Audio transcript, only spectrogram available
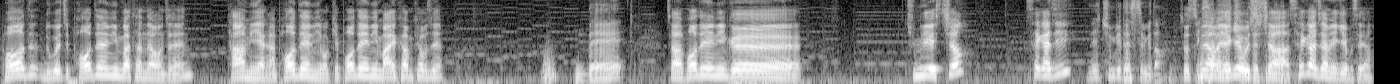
버드 누구였지 버드님 같았나 완전. 다음 이야기 버드님 오케이 버드님 마이크 한번 켜보세요. 네, 자 버드님 그 준비되시죠? 세 가지 네 준비됐습니다. 좋습니다. 네, 얘기해 보시죠. 세 가지 한번 얘기해 보세요.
